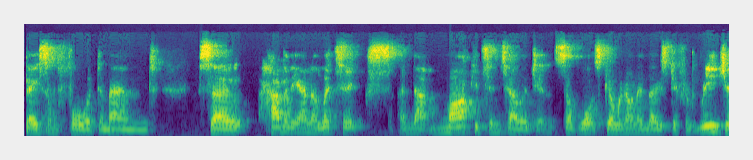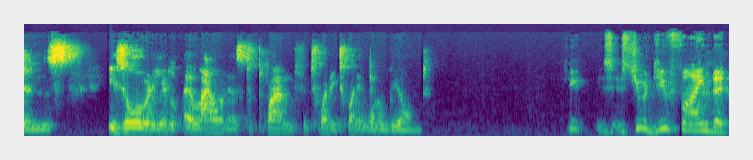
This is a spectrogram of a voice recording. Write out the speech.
based on forward demand. So having the analytics and that market intelligence of what's going on in those different regions is already allowing us to plan for 2021 and beyond. Stuart, do you find that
